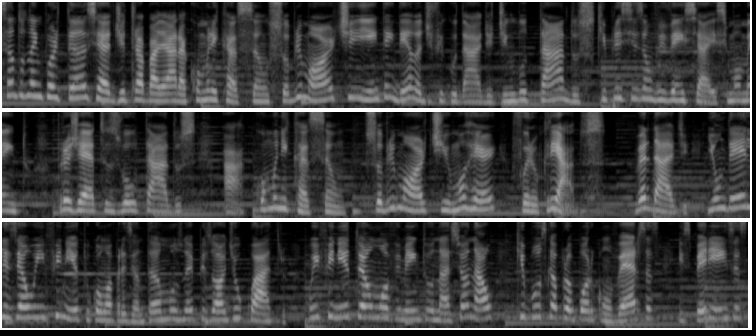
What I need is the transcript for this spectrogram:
Pensando na importância de trabalhar a comunicação sobre morte e entendendo a dificuldade de enlutados que precisam vivenciar esse momento, projetos voltados à comunicação sobre morte e o morrer foram criados. Verdade, e um deles é o Infinito, como apresentamos no episódio 4. O Infinito é um movimento nacional que busca propor conversas, experiências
